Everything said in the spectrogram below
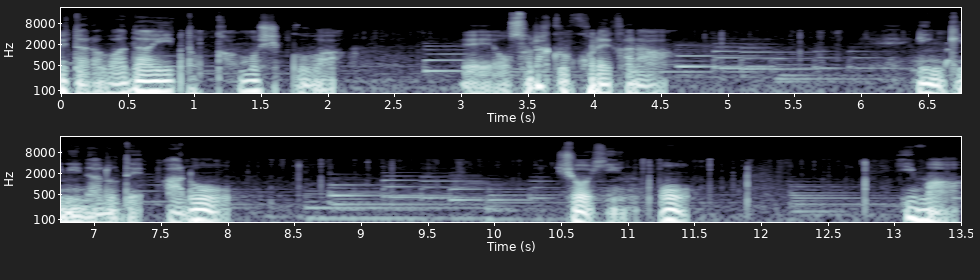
まあ、たら話題とかもしくは、えー、おそらくこれから人気になるであろう商品を今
